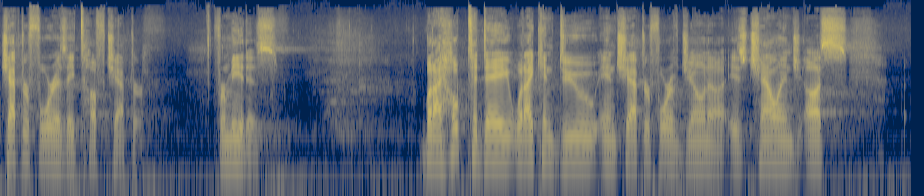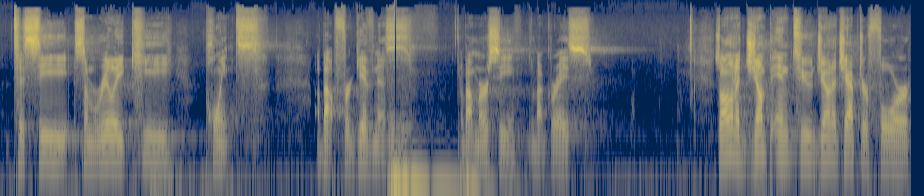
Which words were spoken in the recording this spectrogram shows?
chapter 4 is a tough chapter. For me, it is. But I hope today what I can do in chapter 4 of Jonah is challenge us to see some really key points about forgiveness, about mercy, about grace. So I want to jump into Jonah chapter 4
